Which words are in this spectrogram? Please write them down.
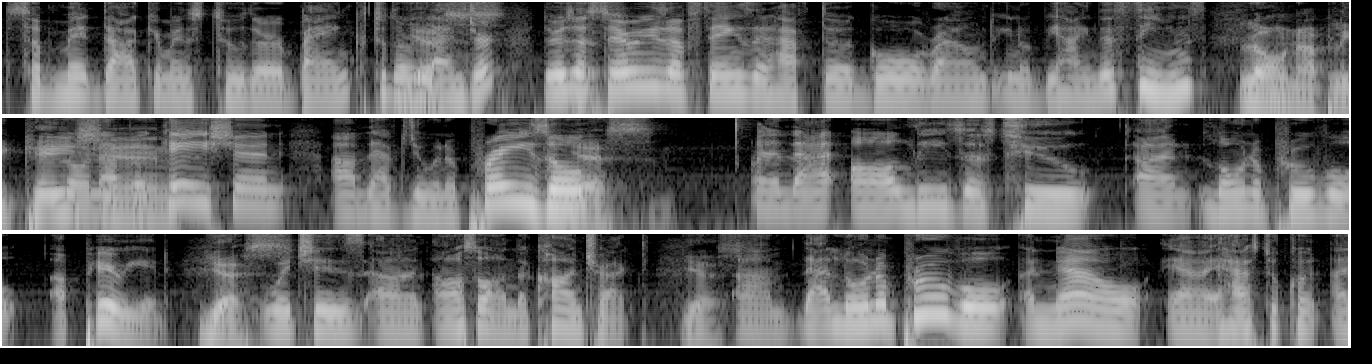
submit documents to their bank, to their Yes. lender. There's a series of things that have to go around, you know, behind the scenes. loan application. Loan application. Um, they have to do an appraisal, Yes. and that all leads us to uh, loan approval uh, period, Yes. which is uh, also on the contract. yes. Um, that loan approval uh, now uh, has to con- uh,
